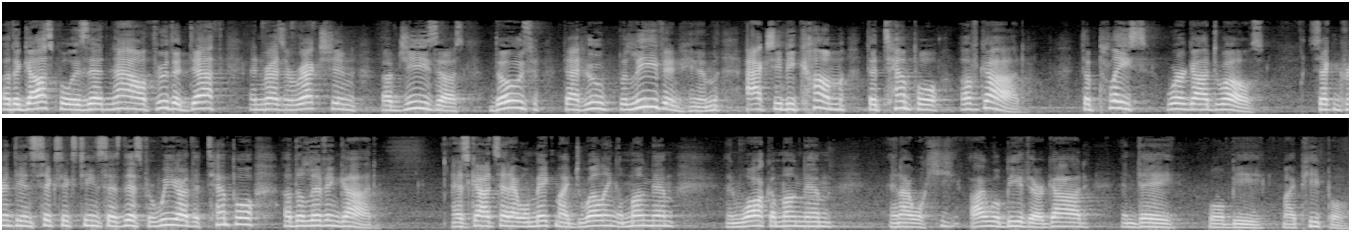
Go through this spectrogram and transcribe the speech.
of the gospel is that now, through the death and resurrection of Jesus, those that who believe in him actually become the temple of God, the place where God dwells. 2 Corinthians 6:16 says this, "For we are the temple of the living God. As God said, I will make my dwelling among them and walk among them, and I will he, I will be their God, and they will be my people."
